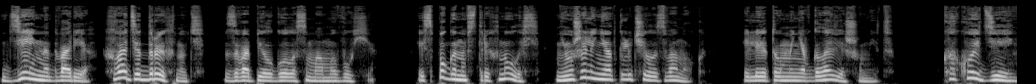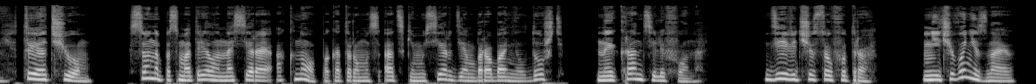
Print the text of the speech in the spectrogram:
«День на дворе, хватит дрыхнуть!» — завопил голос мамы в ухе. Испуганно встряхнулась, неужели не отключила звонок? Или это у меня в голове шумит? «Какой день? Ты о чем? Сона посмотрела на серое окно, по которому с адским усердием барабанил дождь, на экран телефона. «Девять часов утра. Ничего не знаю.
